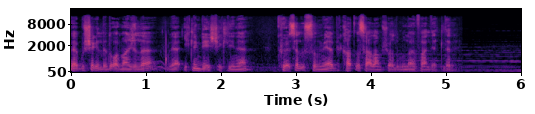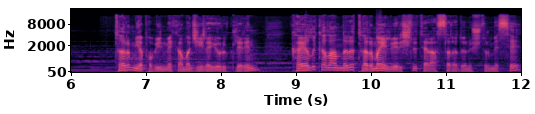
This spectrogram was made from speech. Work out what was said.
ve bu şekilde de ormancılığa ve iklim değişikliğine, küresel ısınmaya bir katkı sağlamış oldu bunların faaliyetleri. tarım yapabilmek amacıyla yörüklerin kayalık alanları tarıma elverişli teraslara dönüştürmesi,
